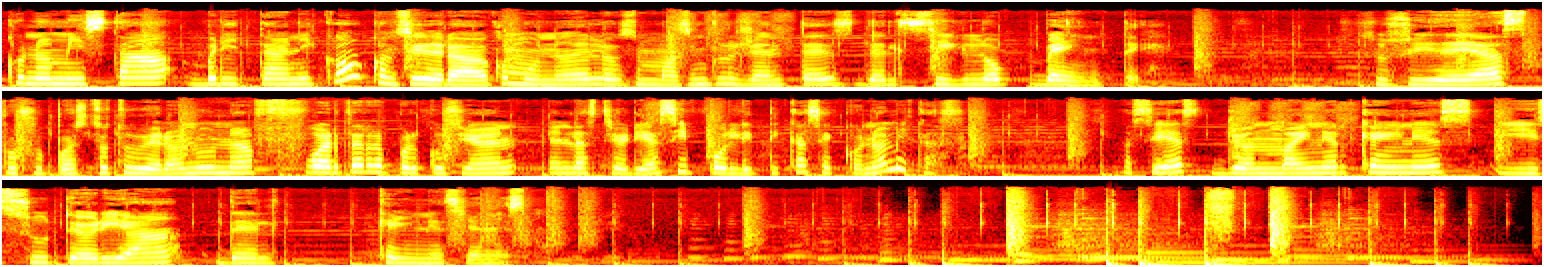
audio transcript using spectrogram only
economista británico considerado como uno de los más influyentes del siglo XX. Sus ideas, por supuesto, tuvieron una fuerte repercusión en las teorías y políticas económicas. Así es, John Maynard Keynes y su teoría del keynesianismo.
